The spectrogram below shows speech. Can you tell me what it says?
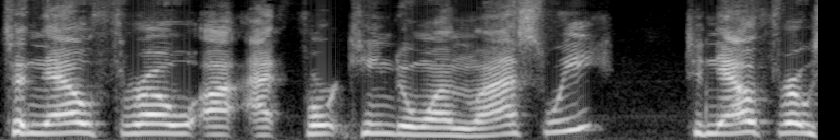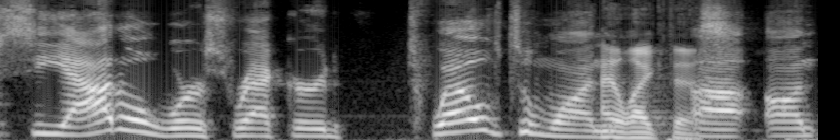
to now throw uh, at 14 to 1 last week to now throw Seattle worst record 12 to 1. I like this. Uh, on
